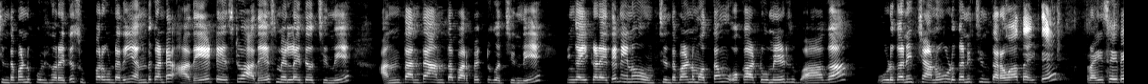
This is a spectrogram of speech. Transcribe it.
చింతపండు పులిహోర అయితే సూపర్గా ఉంటుంది. ఎందుకంటే అదే టేస్ట్ అదే స్మెల్ అయితే వచ్చింది. అంత అంతే అంత పర్ఫెక్ట్గా వచ్చింది. ఇంకా ఇక్కడైతే నేను చింతపండు మొత్తం ఒక టూ మినిట్స్ బాగా ఉడకనిచ్చాను. ఉడకనిచ్చిన తర్వాత అయితే రైస్ అయితే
